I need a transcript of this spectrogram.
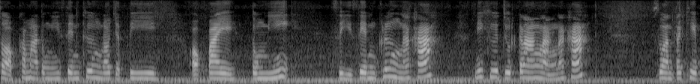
สอบเข้ามาตรงนี้เซนครึ่ง เราจะตีออกไปตรงนี้4เซนครึ่งนะคะ นี่คือจุดกลางหลังนะคะ ส่วนตะเข็บ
